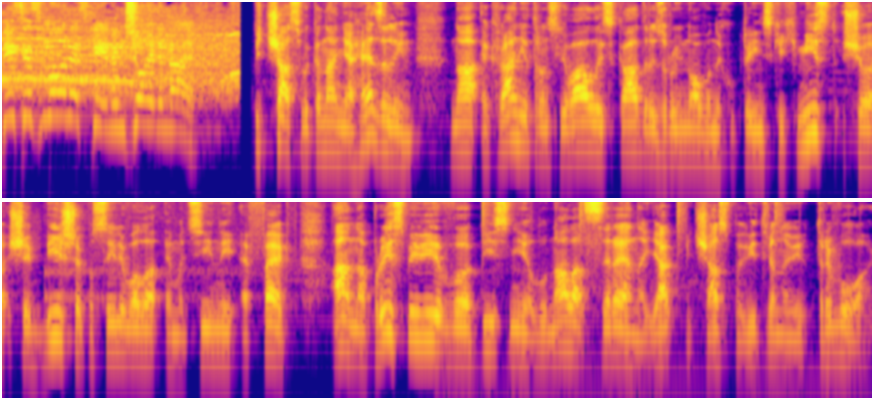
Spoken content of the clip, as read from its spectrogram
This is Måneskin. Enjoy the night. Під час виконання Гезелін на екрані транслювались кадри зруйнованих українських міст, що ще більше посилювало емоційний ефект. А на приспіві в пісні лунала сирена, як під час повітряної тривоги.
